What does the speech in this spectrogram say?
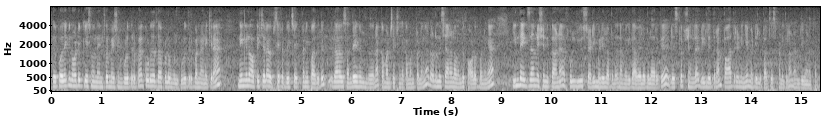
ஸோ இப்போதைக்கு நோட்டிஃபிகேஷன் வந்து இன்ஃபர்மேஷன் கொடுத்துருப்பேன். கூடுதல் தகவல் உங்களுக்கு கொடுத்துருப்பேன்னு நினைக்கிறேன். நீங்களும் அஃபிஷியலாக வெப்சைட்டில் போய் செக் பண்ணி பார்த்துட்டு ஏதாவது சந்தேகங்கள் இருந்ததுன்னா கமெண்ட் செக்ஷனில் கமெண்ட் பண்ணுங்கள் தொடர்ந்து சேனலை வந்து ஃபாலோ பண்ணுங்கள் இந்த எக்ஸாமினேஷனுக்கான ஃபுல் யூ ஸ்டடி மெட்டீரியல் அப்படின்றது நம்மகிட்ட அவைலபிளாக இருக்குது டிஸ்கிரிப்ஷனில் டீட்டெயில் தரேன். பார்த்துட்டு நீங்கள் மெட்டீரியல் பர்ச்சேஸ் பண்ணிக்கலாம். நன்றி வணக்கம்.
